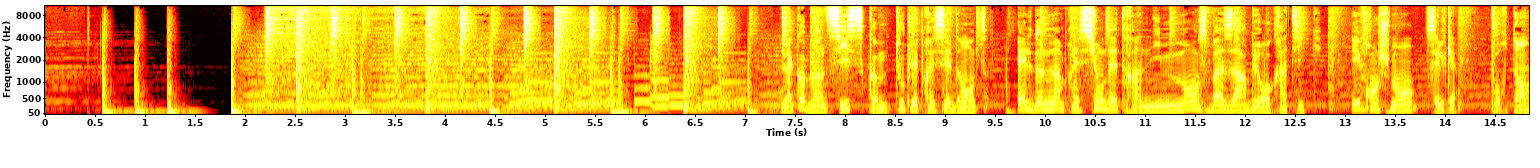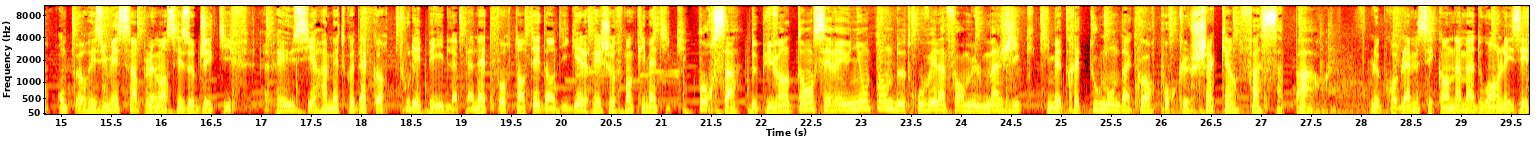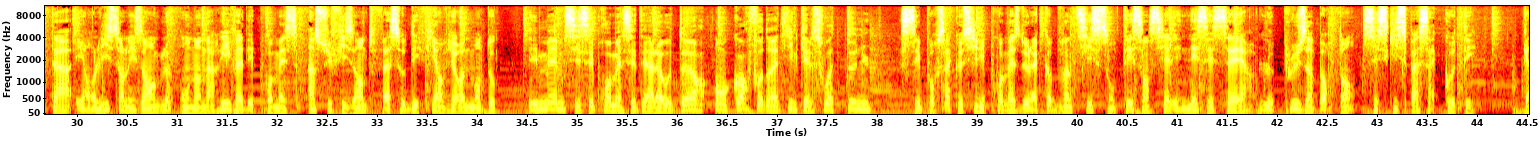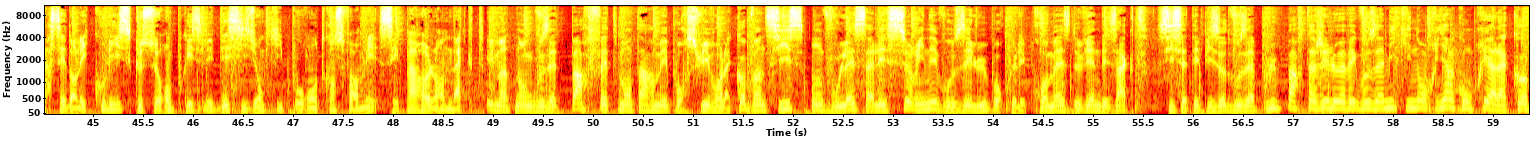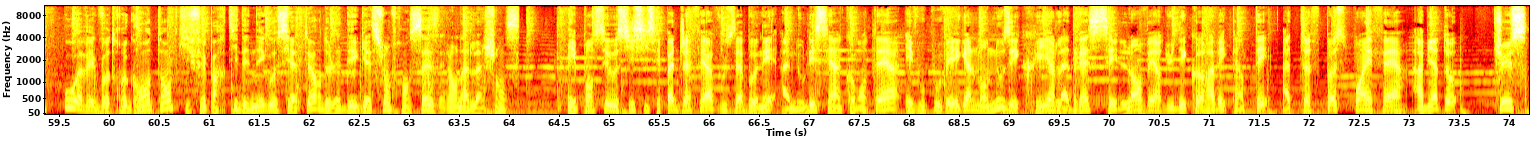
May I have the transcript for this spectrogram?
La COP26, comme toutes les précédentes, elle donne l'impression d'être un immense bazar bureaucratique. Et franchement, c'est le cas. Pourtant, on peut résumer simplement ses objectifs. Réussir à mettre d'accord tous les pays de la planète pour tenter d'endiguer le réchauffement climatique. Pour ça, depuis 20 ans, ces réunions tentent de trouver la formule magique qui mettrait tout le monde d'accord pour que chacun fasse sa part. Le problème, c'est qu'en amadouant les États et en lissant les angles, on en arrive à des promesses insuffisantes face aux défis environnementaux. Et même si ces promesses étaient à la hauteur, encore faudrait-il qu'elles soient tenues. C'est pour ça que si les promesses de la COP26 sont essentielles et nécessaires, le plus important, c'est ce qui se passe à côté. Car c'est dans les coulisses que seront prises les décisions qui pourront transformer ces paroles en actes. Et maintenant que vous êtes parfaitement armés pour suivre la COP26, on vous laisse aller seriner vos élus pour que les promesses deviennent des actes. Si cet épisode vous a plu, partagez-le avec vos amis qui n'ont rien compris à la COP ou avec votre grand-tante qui fait partie des négociateurs de la délégation française, elle en a de la chance. Et pensez aussi, si c'est pas déjà fait, à vous abonner, à nous laisser un commentaire et vous pouvez également nous écrire. L'adresse c'est l'envers du décor avec un T à toughpost.fr. À bientôt! Tschüss.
